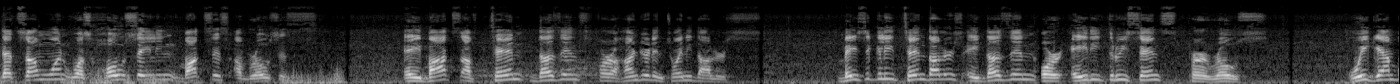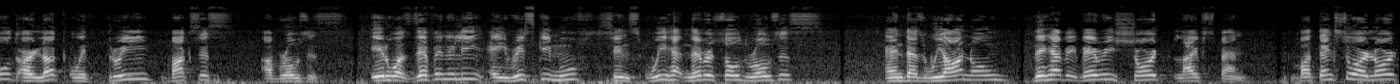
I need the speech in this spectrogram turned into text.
that someone was wholesaling boxes of roses. A box of 10 dozens for $120. Basically $10 a dozen or 83 cents per rose. We gambled our luck with three boxes of roses. It was definitely a risky move since we had never sold roses and as we all know, they have a very short lifespan. But thanks to our Lord,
